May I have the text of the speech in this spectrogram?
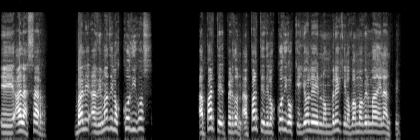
eh, al azar. ¿Vale? Además de los códigos, aparte, perdón, aparte de los códigos que yo les nombré, que los vamos a ver más adelante,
